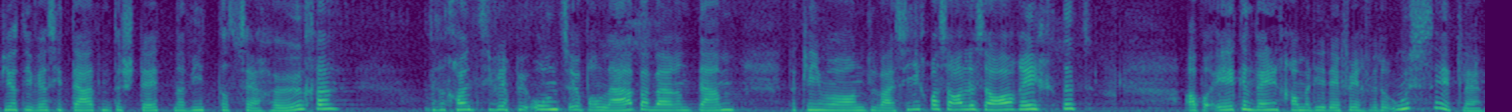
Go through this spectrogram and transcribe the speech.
Biodiversität in der Stadt noch weiter zu erhöhen, dann könnte sie bei uns überleben, während der Klimawandel weiß ich was alles anrichtet. Aber irgendwann kann man die dann vielleicht wieder aussiedeln.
